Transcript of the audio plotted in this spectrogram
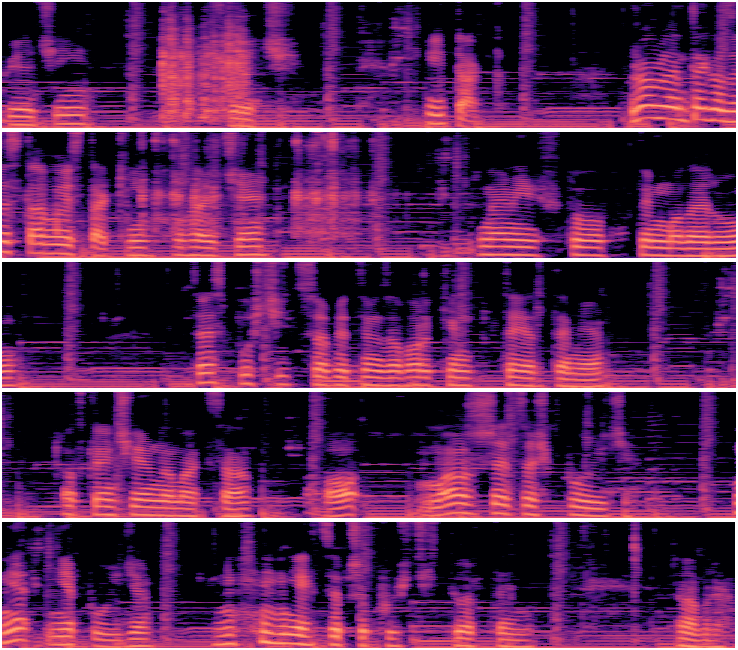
Świeci, świeci. I tak. Problem tego zestawu jest taki, słuchajcie, przynajmniej tu w tym modelu. Chcę spuścić sobie tym zaworkiem tej artemię. Odkręciłem na maksa. O, może coś pójdzie. Nie, nie pójdzie. Nie chcę przepuścić tu Artemii. Dobra.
